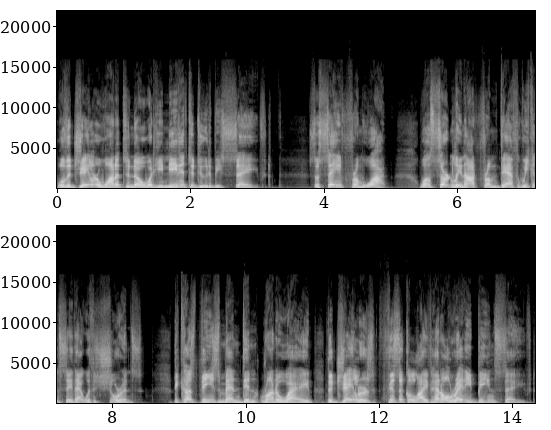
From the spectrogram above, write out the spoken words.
well, the jailer wanted to know what he needed to do to be saved. So, saved from what? Well, certainly not from death. We can say that with assurance. Because these men didn't run away, the jailer's physical life had already been saved.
